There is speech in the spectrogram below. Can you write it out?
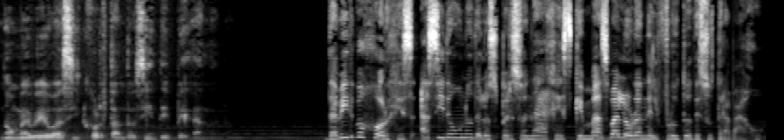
no me veo así cortando cinta y pegando. David Bojorges ha sido uno de los personajes que más valoran el fruto de su trabajo,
